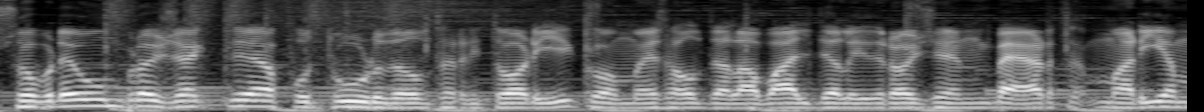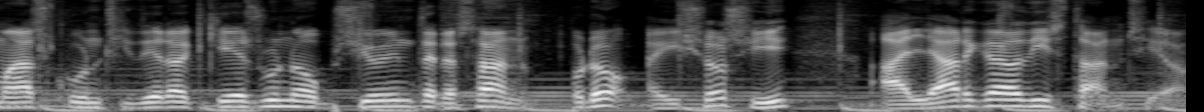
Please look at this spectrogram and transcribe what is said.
Sobre un projecte a futur del territori, com és el de la Vall de l'Hidrogen Verd, Maria Mas considera que és una opció interessant, però, això sí, a llarga distància.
